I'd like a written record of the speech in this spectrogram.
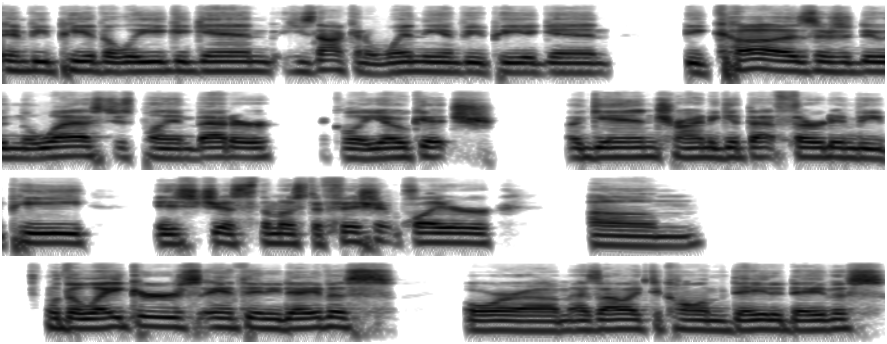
MVP of the league again. He's not going to win the MVP again because there's a dude in the West who's playing better, Nikola Jokic again trying to get that third MVP is just the most efficient player um with the Lakers, Anthony Davis, or um, as I like to call him, Data Davis,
